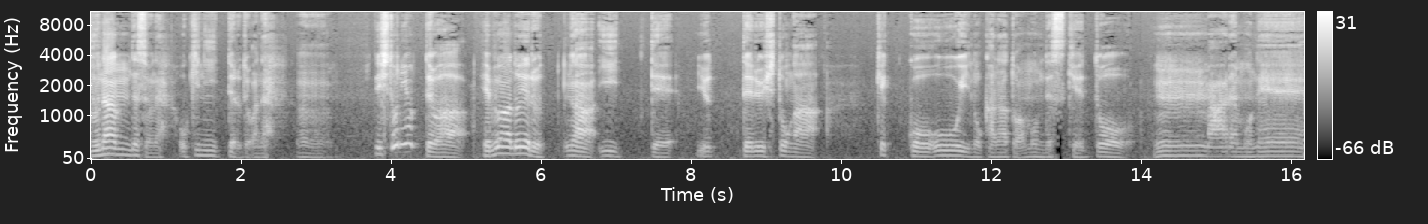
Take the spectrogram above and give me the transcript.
無難ですよね。お気に入ってるというかね。うん。で、人によっては、ヘブンエルがいいって言ってる人が結構多いのかなとは思うんですけど、うーん、まああれもね、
